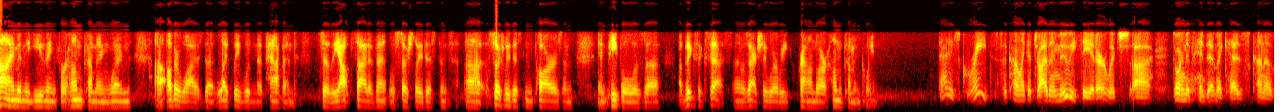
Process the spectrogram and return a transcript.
time in the evening for homecoming when uh, otherwise that likely wouldn't have happened. So the outside event was socially distant, uh, socially distant cars and, and people was a, a big success, and it was actually where we crowned our homecoming queen. That is great. So kind of like a drive-in movie theater, which uh, during the pandemic has kind of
